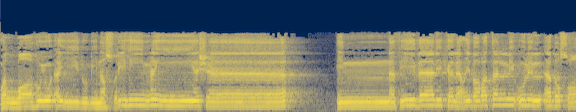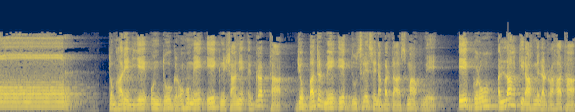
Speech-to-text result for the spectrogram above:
واللہ يؤید بنصره من يشاء. ان فی ذلك لعبرة لأولی الابصار تمہارے لیے ان دو گروہوں میں ایک نشان عبرت تھا جو بدر میں ایک دوسرے سے نبرد آزما ہوئے. ایک گروہ اللہ کی راہ میں لڑ رہا تھا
